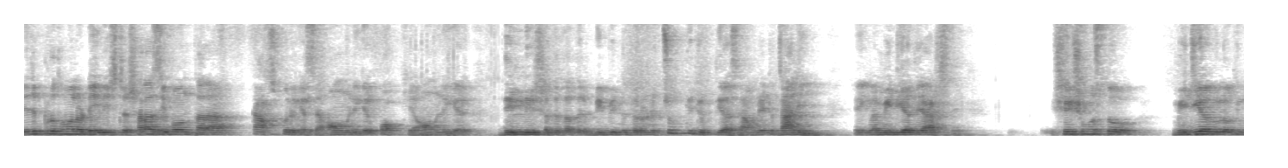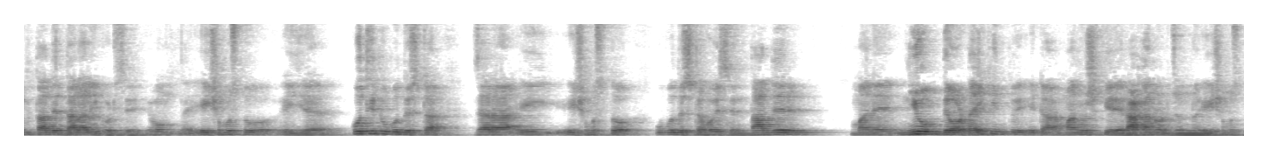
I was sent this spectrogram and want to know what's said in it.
এই যে প্রথম আলো ডেইলি স্টার সারা জীবন তারা কাজ করে গেছে আওয়ামী লীগের পক্ষে। আওয়ামী লীগের দিল্লির সাথে তাদের বিভিন্ন ধরনের চুক্তি চুক্তি আছে, আমরা এটা জানি, এগুলো মিডিয়াতে আসছে। সেই সমস্ত মিডিয়াগুলো কিন্তু তাদের দালালি করছে এবং এই সমস্ত এই যে কথিত উপদেষ্টা যারা এই এই সমস্ত উপদেষ্টা হয়েছেন, তাদের মানে নিয়োগ দেওয়াটাই কিন্তু এটা মানুষকে রাগানোর জন্য, এই সমস্ত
